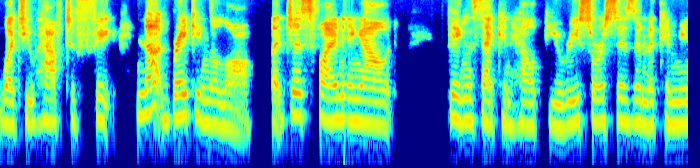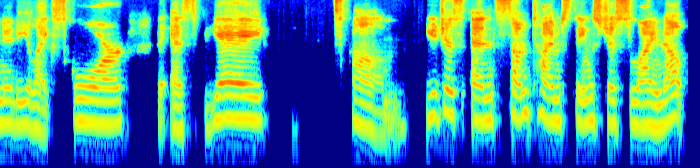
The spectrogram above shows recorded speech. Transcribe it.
What you have to figure not breaking the law but just finding out things that can help you resources in the community like score the sba um, you just and sometimes things just line up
